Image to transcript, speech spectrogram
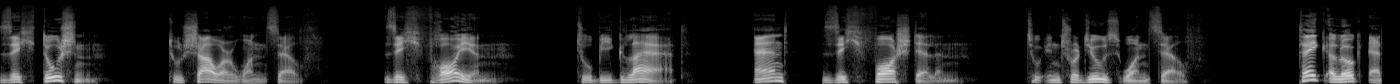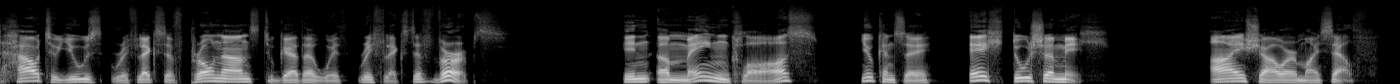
sich duschen, to shower oneself, sich freuen, to be glad, and sich vorstellen, to introduce oneself. Take a look at how to use reflexive pronouns together with reflexive verbs. In a main clause, you can say Ich dusche mich. I shower myself.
